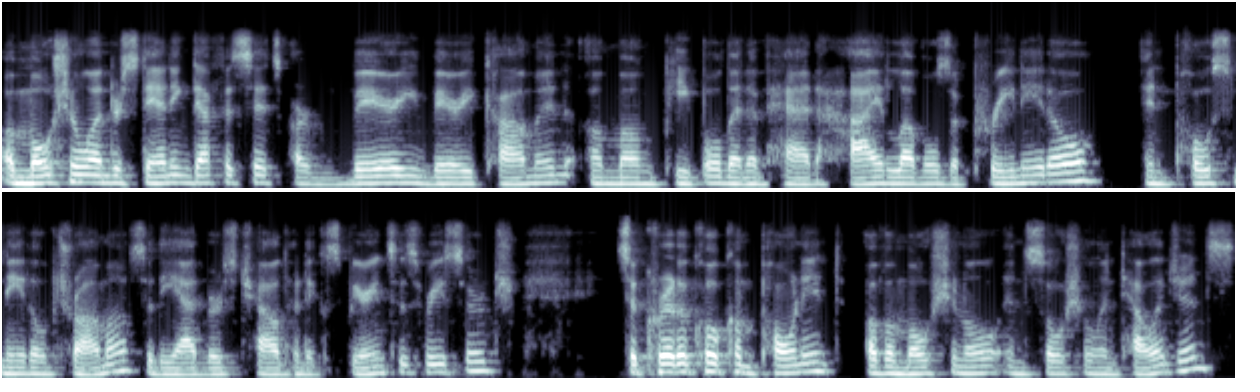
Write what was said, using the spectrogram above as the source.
Emotional understanding deficits are very, very common among people that have had high levels of prenatal and postnatal trauma. So, the adverse childhood experiences research. It's a critical component of emotional and social intelligence.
